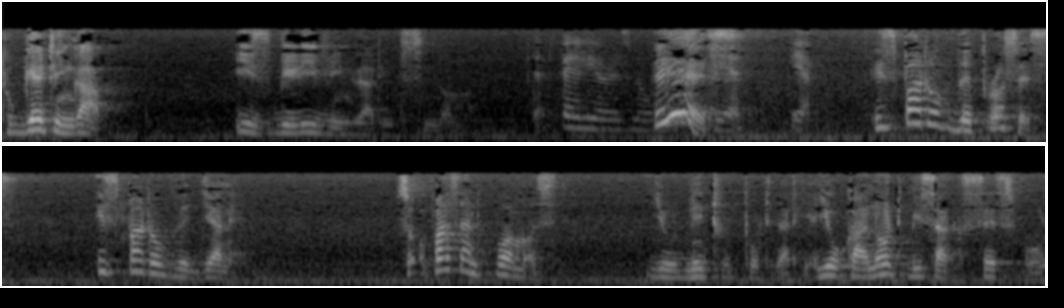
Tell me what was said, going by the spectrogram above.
to getting up is believing that it's normal That failure is normal. Yes. Yes. Yeah. It's part of the process. It's part of the journey. So first and foremost, you need to put that here. You cannot be successful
